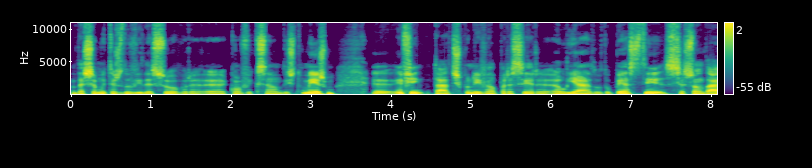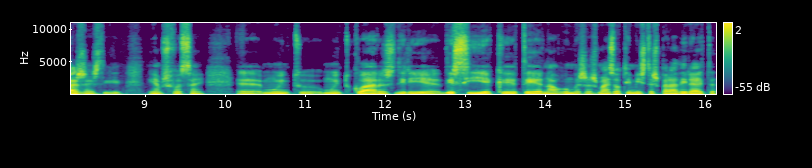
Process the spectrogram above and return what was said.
deixa muitas dúvidas sobre a convicção disto mesmo. Eh, enfim, está disponível para ser aliado do PST. Se as sondagens, digamos, fossem eh, muito, muito claras, diria, dir-se-ia que até, em algumas, as mais otimistas para a direita,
